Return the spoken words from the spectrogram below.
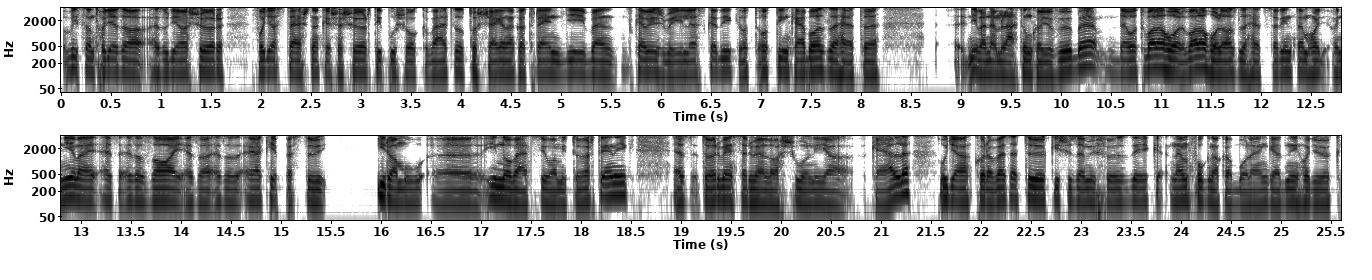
viszont hogy ez, a, ez ugye a sör fogyasztásnak és a sör típusok változatosságának a trendjében kevésbé illeszkedik, ott, ott inkább az lehet nyilván nem látunk a jövőbe, de ott valahol, valahol az lehet szerintem, hogy, hogy nyilván ez, ez a zaj, ez, a, ez az elképesztő iramú innováció, ami történik, ez törvényszerűen lassulnia kell. Ugyanakkor a vezető kisüzemű főzdék nem fognak abból engedni, hogy ők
